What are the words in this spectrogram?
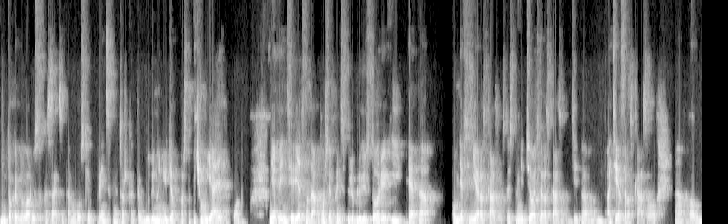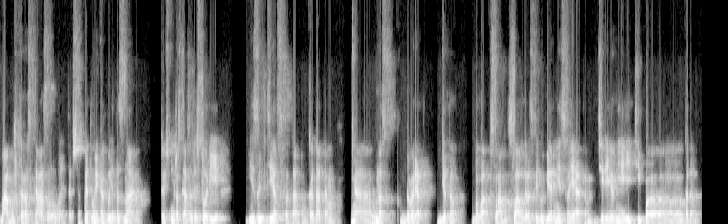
не только белорусов касается, там русских, украинцев, мы тоже как-то в глубину не идем. Просто почему я это помню? Мне это интересно, да, потому что я, в принципе, люблю историю, и это у меня в семье рассказывалось. То есть мне тетя рассказывала, э, отец рассказывал, э, бабушка рассказывала это все. Поэтому я как бы это знаю. То есть мне рассказывали истории из их детства, да, там, когда там э, у нас говорят, где-то была в Слав, Славгородской губернии своя там деревня, и типа, когда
